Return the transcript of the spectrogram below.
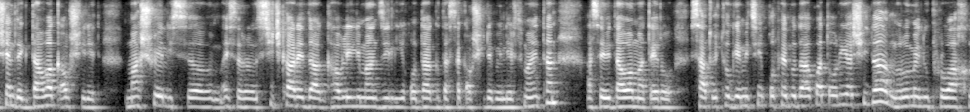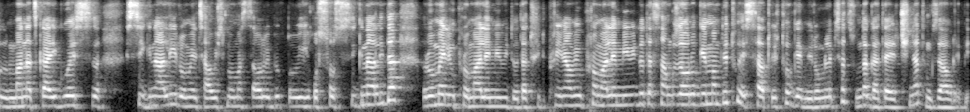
შემდეგ დავაკავშირეთ მაშველის ეს სიჩქარე და გავლილი მანძილი იყო და დასაკავშირებელი ერთმანეთთან, ასევე დავამატერო სატვირთო გემიც იმყოფებოდა აკვატორიაში და რომელი უფრო ახლ მანაც გაიგოს სიგნალი, რომელიც ავის მომასწავლებელი იყო სოს სიგნალი და რომელი უფრო მალე მივიდო და თვითფრინავი უფრო მალე მივიდო და სამგზავრო გემამდე თუ ეს სატვირთო გემი რომლებსაც უნდა გადაერჩინათ მგზავრები.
